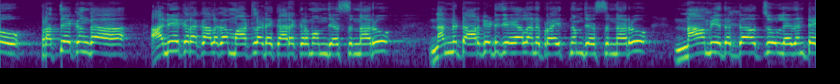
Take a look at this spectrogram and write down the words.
నన్ను ప్రత్యేకంగా అనేక రకాలుగా మాట్లాడే కార్యక్రమం చేస్తున్నారు. నన్ను టార్గెట్ చేయాలని ప్రయత్నం చేస్తున్నారు. నా మీద కావచ్చు లేదంటే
